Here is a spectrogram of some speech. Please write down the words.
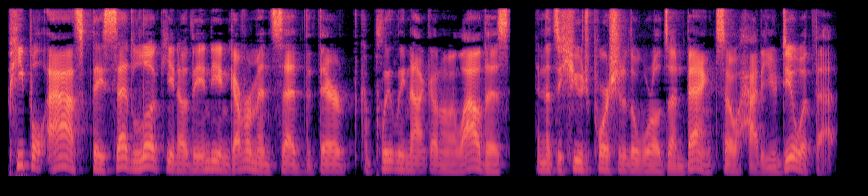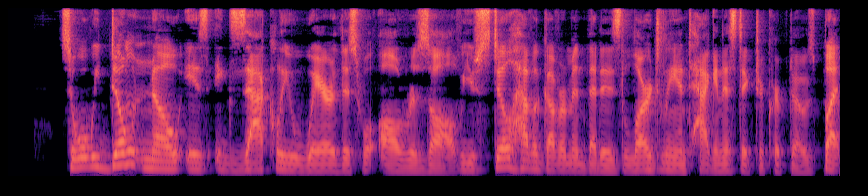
people asked, they said, look, you know, the Indian government said that they're completely not going to allow this. And that's a huge portion of the world's unbanked. So, how do you deal with that? So, what we don't know is exactly where this will all resolve. You still have a government that is largely antagonistic to cryptos, but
